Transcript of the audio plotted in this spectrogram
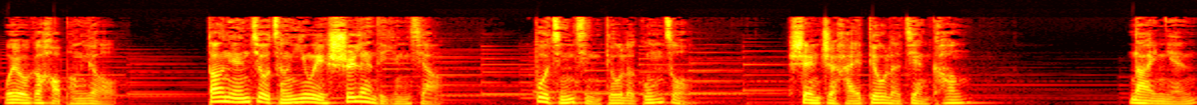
我有个好朋友，当年就曾因为失恋的影响，不仅仅丢了工作，甚至还丢了健康。那一年，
